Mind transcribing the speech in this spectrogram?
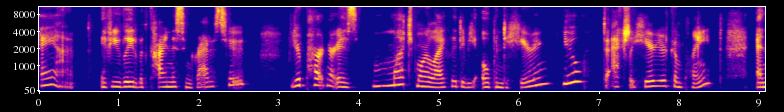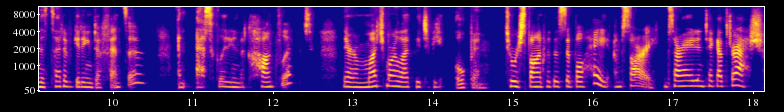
And if you lead with kindness and gratitude, your partner is much more likely to be open to hearing you, to actually hear your complaint. And instead of getting defensive and escalating the conflict, they are much more likely to be open to respond with a simple, Hey, I'm sorry. I'm sorry I didn't take out the trash.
